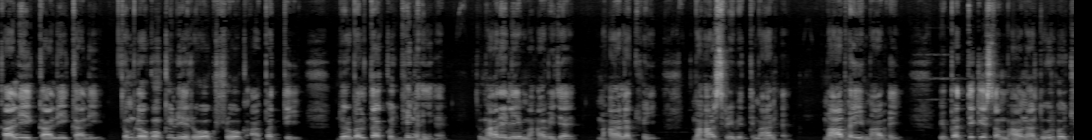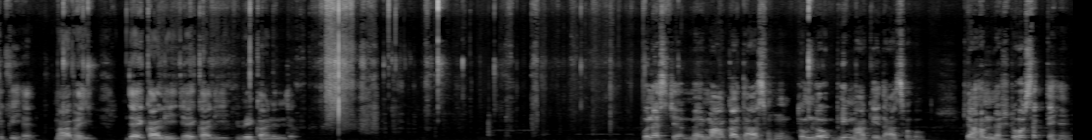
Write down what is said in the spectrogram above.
काली काली काली। तुम लोगों के लिए रोग, शोक, आपत्ति, दुर्बलता कुछ भी नहीं है। तुम्हारे लिए महाविजय, महालक्ष्मी, महाश्री विद्यमान है। माँ भई माँ भई, विपत्ति की संभावना दूर हो चुकी है। माँ भई, जय काली जय काली, विवेकानंद। पुनश्च, मैं माँ का दास हूँ, तुम लोग भी माँ के दास हो। क्या हम नष्ट हो सकते हैं?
